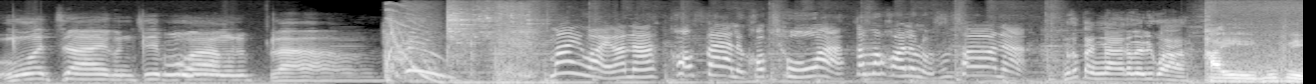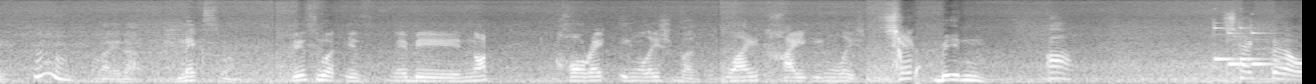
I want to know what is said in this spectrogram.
หัวใจคนเจ็บว่างหรือเปล่า ไม่ไหวแล้วนะ คบแฟนหรือคบชู้อ่ะ ต้องมาคอยหลบๆซ่อนๆอ่ะ งั้นก็แต่งงานกันเลยดีกว่า Thai movie like that next one this word is maybe not correct English but like Thai English check bin Ah, check bill,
